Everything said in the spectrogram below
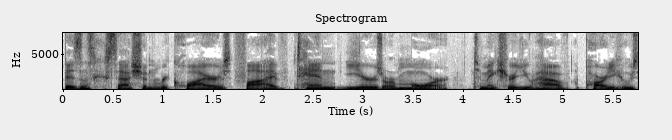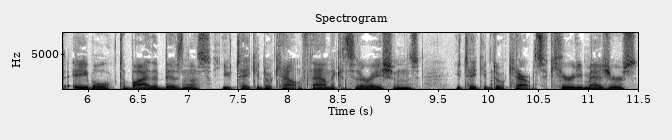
business succession requires five, ten years or more to make sure you have a party who's able to buy the business. You take into account family considerations, you take into account security measures,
